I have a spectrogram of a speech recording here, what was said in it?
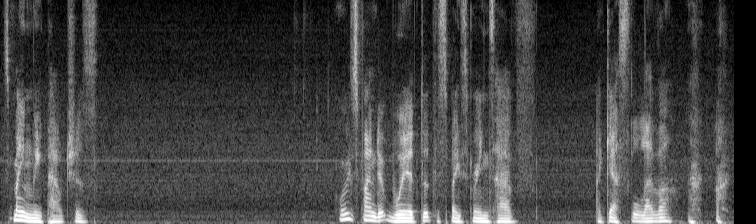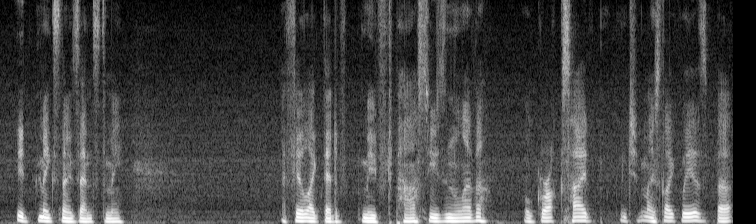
It's mainly pouches always find it weird that the Space Marines have, I guess, leather. it makes no sense to me. I feel like they'd have moved past using leather, or Grox hide, which it most likely is, but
